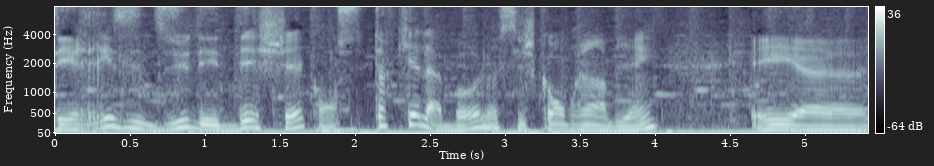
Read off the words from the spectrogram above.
des, résidus, des déchets qu'on stockait là-bas, là, si je comprends bien. Et euh,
